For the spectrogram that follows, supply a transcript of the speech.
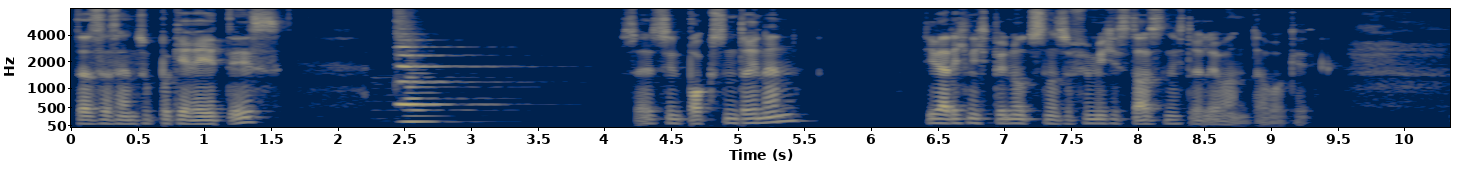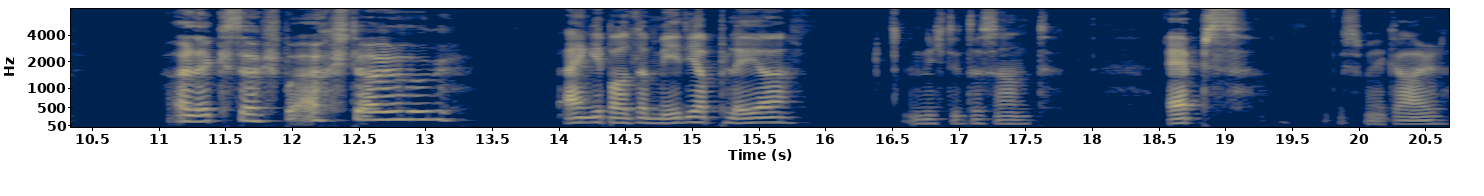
dass es ein super Gerät ist. So, jetzt sind Boxen drinnen. Die werde ich nicht benutzen, also für mich ist das nicht relevant, aber okay. Alexa Sprachsteuerung. Eingebauter Media Player, nicht interessant. Apps, ist mir egal.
